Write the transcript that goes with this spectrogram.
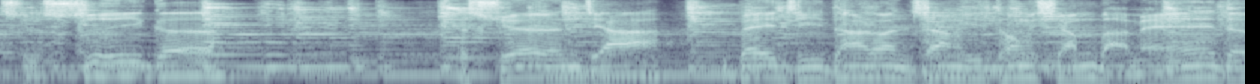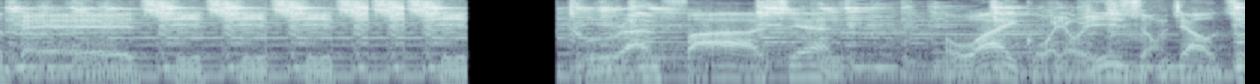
只是一个学人家背吉他乱唱一通，想把妹的背起起起起起起，突然发现外国有一种叫做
